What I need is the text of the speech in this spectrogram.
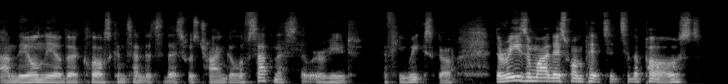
And the only other close contender to this was Triangle of Sadness that we reviewed a few weeks ago. The reason why this one pipped it to the post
